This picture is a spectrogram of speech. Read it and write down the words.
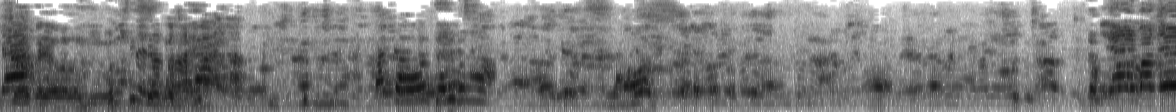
Siya kaya wala di Yan, bate!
